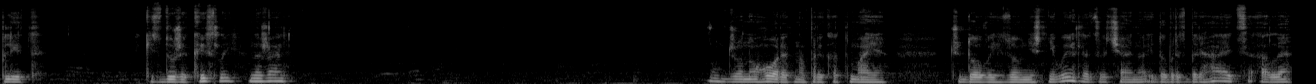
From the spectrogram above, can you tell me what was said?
плід якийсь дуже кислий, на жаль. Ну, Джон Огорет, наприклад, має чудовий зовнішній вигляд, звичайно, і добре зберігається, але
